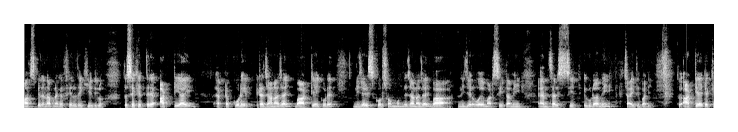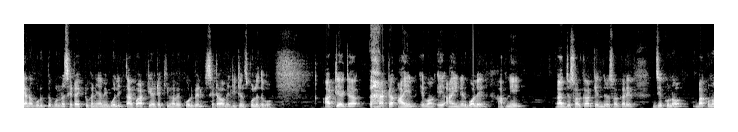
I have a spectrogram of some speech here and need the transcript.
মার্কস পেলেন, আপনাকে ফেল দেখিয়ে দিল। তো সেক্ষেত্রে আরটিআই একটা করে এটা জানা যায় বা আরটিআই করে নিজের স্কোর সম্বন্ধে জানা যায় বা নিজের ওএমআর সিট আমি অ্যান্সার সিট এগুলো আমি চাইতে পারি। তো আরটিআইটা কেন গুরুত্বপূর্ণ সেটা একটুখানি আমি বলি, তারপর আরটিআইটা কীভাবে করবেন সেটাও আমি ডিটেলস বলে দেবো। আরটিআইটা একটা আইন এবং এই আইনের বলে আপনি রাজ্য সরকার, কেন্দ্রীয় সরকারের যে কোনো বা কোনো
